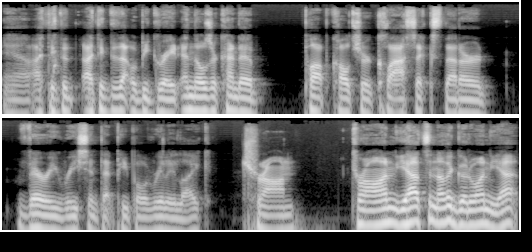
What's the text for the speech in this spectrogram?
and I think that I think that that would be great. And those are kind of pop culture classics that are very recent that people really like. Tron. Tron, yeah, it's another good one. Yeah,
